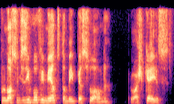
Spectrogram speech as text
para o nosso desenvolvimento também pessoal, né? Eu acho que é isso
